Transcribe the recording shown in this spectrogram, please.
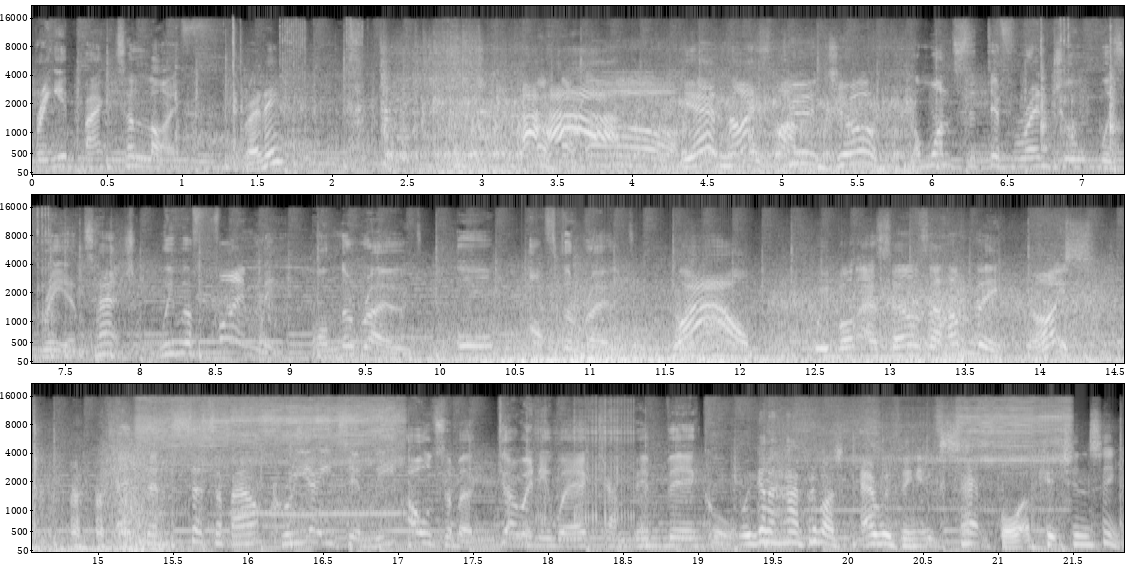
bring it back to life. Ready? yeah, nice one. Good job. And once the differential was reattached, we were finally on the road, or off the road. Wow! We bought ourselves a Humvee. Nice. Edd then set about creating the ultimate go-anywhere camping vehicle. We're going to have pretty much everything except for a kitchen sink.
